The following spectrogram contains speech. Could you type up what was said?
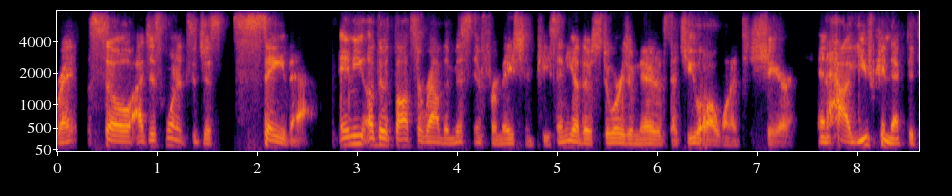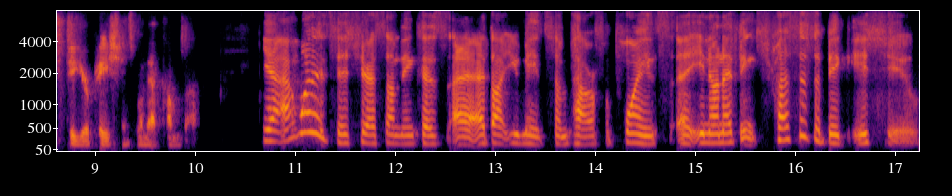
right? So I just wanted to just say that. Any other thoughts around the misinformation piece? Any other stories or narratives that you all wanted to share and how you've connected to your patients when that comes up? Yeah, I wanted to share something because I, I, thought you made some powerful points. Uh, you know, and I think trust is a big issue,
